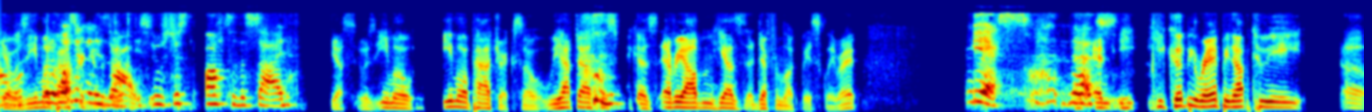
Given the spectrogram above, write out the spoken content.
Yeah, it was emo But it wasn't in his eyes. It was just off to the side. Yes, it was emo emo Patrick. So we have to ask this because every album he has a different look basically, right? Yes. And- That's, and he, he could be ramping up to a uh,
